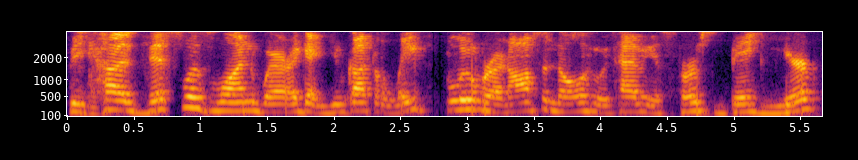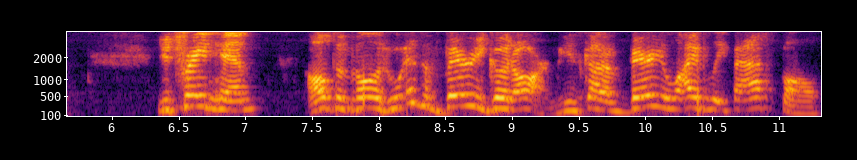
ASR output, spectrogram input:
because this was one where again you've got the late bloomer and Austin Nola who is having his first big year. You trade him, Altavilla, who is a very good arm. He's got a very lively fastball,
